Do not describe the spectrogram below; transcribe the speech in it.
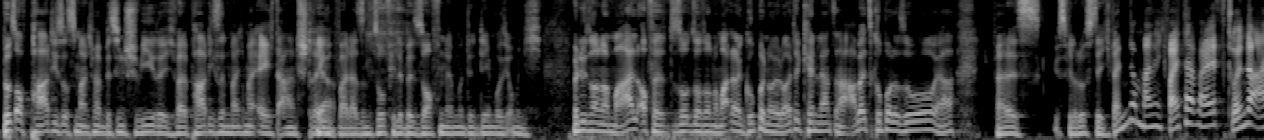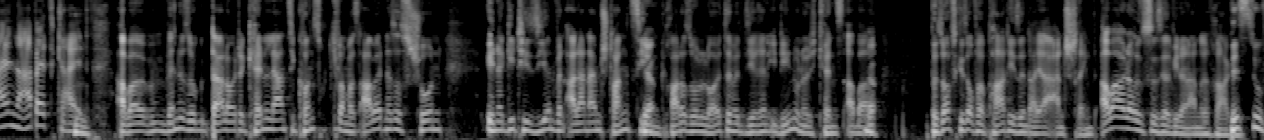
Bloß auf Partys ist es manchmal ein bisschen schwierig, weil Partys sind manchmal echt anstrengend, Ja. weil da sind so viele Besoffene und in dem muss ich auch nicht. Wenn du so normal auf so, so, so normal in einer Gruppe neue Leute kennenlernst, in einer Arbeitsgruppe oder so, ja, weil es ist wieder lustig. Wenn du mal nicht weiter weißt, gründe einen Arbeitskreis. Aber wenn du so da Leute kennenlernst, die konstruktiv an was arbeiten, ist es schon energetisierend, wenn alle an einem Strang ziehen. Ja. Gerade so Leute, mit deren Ideen du noch nicht kennst, aber. Besowskis auf der Party sind da ja anstrengend. Aber das ist ja wieder eine andere Frage. Bist du,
